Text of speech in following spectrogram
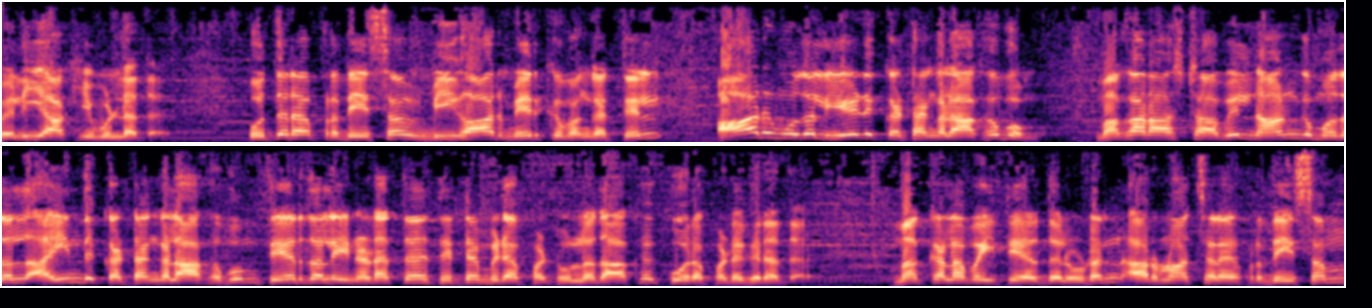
வெளியாகியுள்ளது. உத்தரப்பிரதேசம் பீகார் மேற்கு வங்கத்தில் ஆறு முதல் ஏழு கட்டங்களாகவும் மகாராஷ்டிராவில் நான்கு முதல் ஐந்து கட்டங்களாகவும் தேர்தலை நடத்த திட்டமிடப்பட்டுள்ளதாக கூறப்படுகிறது. மக்களவை தேர்தலுடன் அருணாச்சல பிரதேசம்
